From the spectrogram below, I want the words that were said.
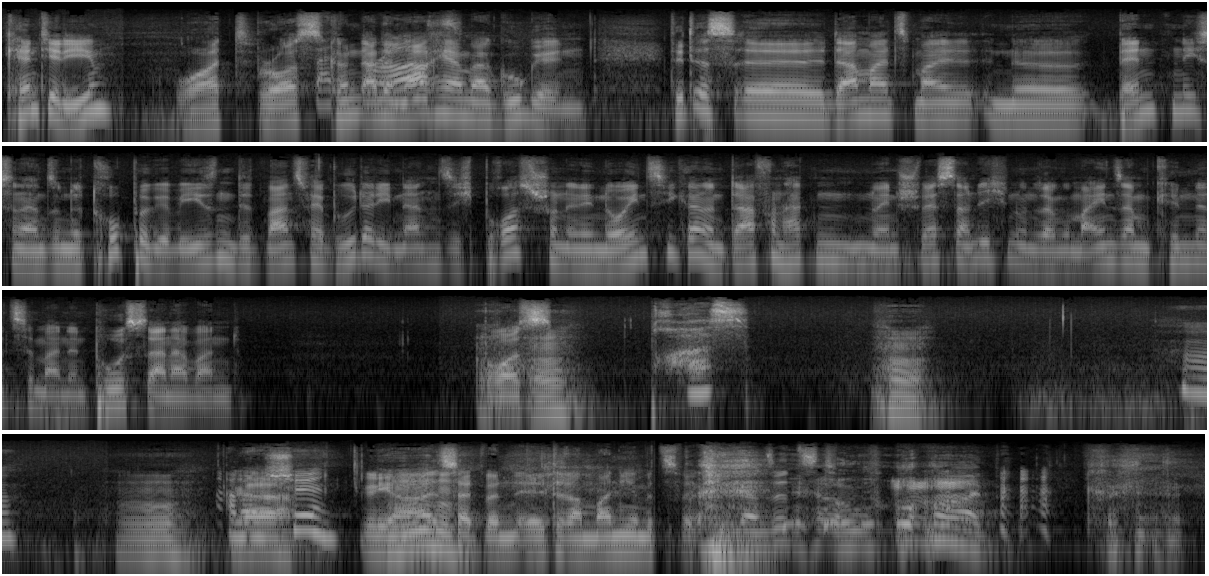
Kennt ihr die? What? Bros, Was, könnt alle Bros? nachher mal googeln. Das ist äh, damals mal eine Band nicht, sondern so eine Truppe gewesen. Das waren zwei Brüder, die nannten sich Bros schon in den 90ern und davon hatten meine Schwester und ich in unserem gemeinsamen Kinderzimmer einen Poster an der Wand. Bros. Prost. Hm. Aber ja. schön. Ja, ist halt, wenn ein älterer Mann hier mit zwei Kindern sitzt.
